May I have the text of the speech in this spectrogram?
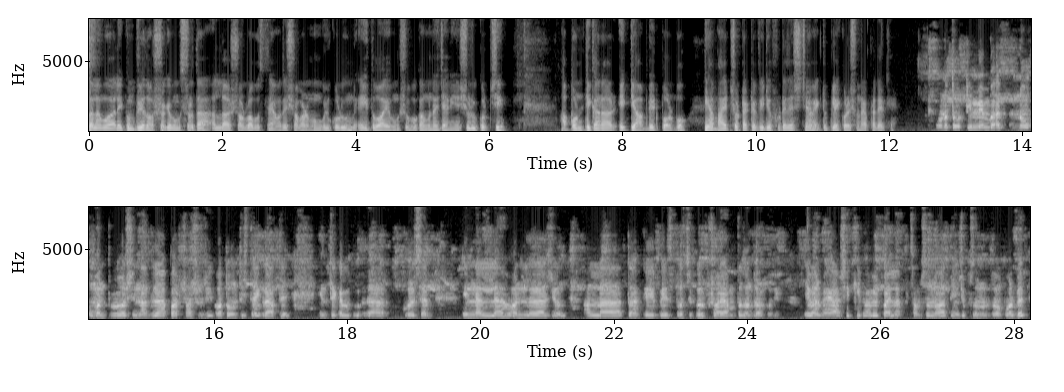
সালামু আলাইকুম, প্রিয় দর্শক এবং শ্রোতা। আল্লাহ সর্বাবস্থায় আমাদের সবার মঙ্গল করুন। এই দোয়া এবং শুভকামনা জানিয়ে শুরু করছি। আপন ঠিকানার একটি আপডেট পর্ব। ইহা ভাইয়ের ছোট্ট একটা ভিডিও ফুটেজ এসছে, আমি একটু প্লে করে শোনাই আপনাদেরকে। অন্যতম টিম মেম্বার ওমান প্রবাসী নাজরা আপার শাশুড়ি গত উনত্রিশ তারিখ রাতে ইন্তেকাল করেছেন। এবার ভাই আসি কীভাবে পাইলাম? তিনশো পঁচানব্বইতম পর্বের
